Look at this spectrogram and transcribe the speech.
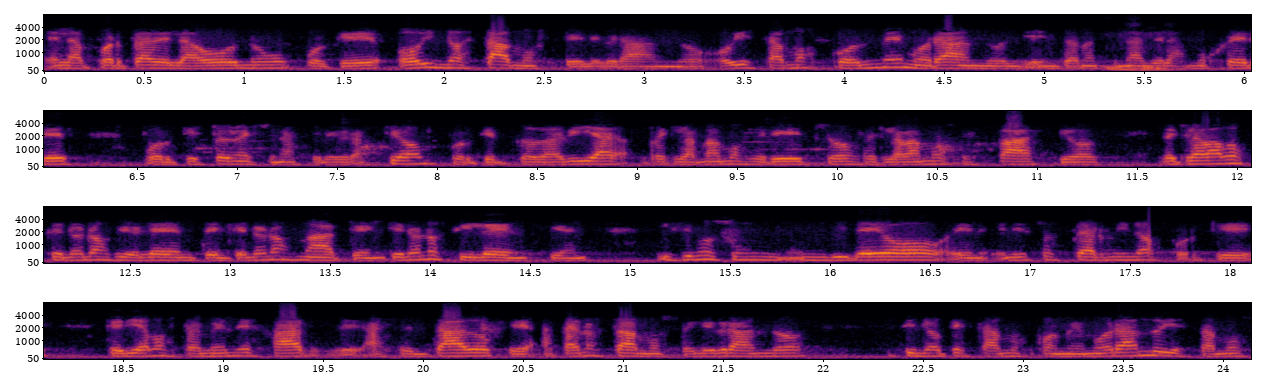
en la puerta de la ONU, porque hoy no estamos celebrando, hoy estamos conmemorando el Día Internacional de las Mujeres, porque esto no es una celebración, porque todavía reclamamos derechos, reclamamos espacios, reclamamos que no nos violenten, que no nos maten, que no nos silencien. Hicimos un, video en, esos términos porque queríamos también dejar eh, asentado que acá no estamos celebrando, sino que estamos conmemorando y estamos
